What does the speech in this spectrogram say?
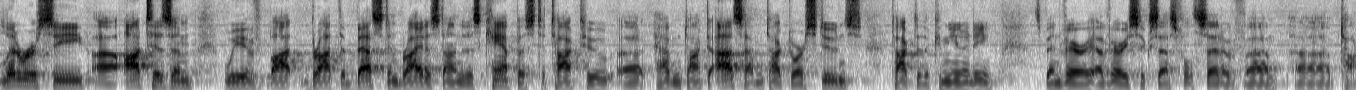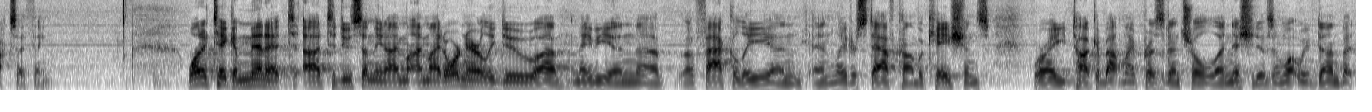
literacy, uh, autism, we have bought, brought the best and brightest onto this campus to talk to, uh, have them talk to us, have them talk to our students, talk to the community. It's been very, a very successful set of uh, uh, talks, I think want to take a minute uh, to do something I, might ordinarily do uh, maybe in uh, faculty and, and later staff convocations where I talk about my presidential initiatives and what we've done. But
